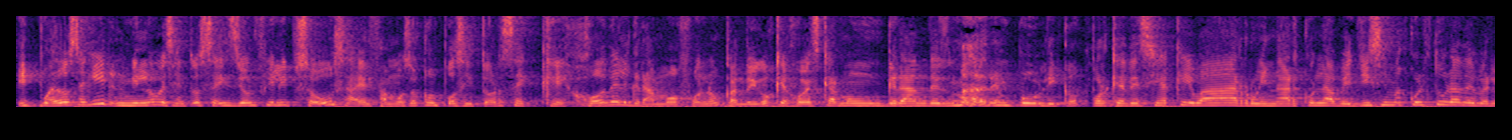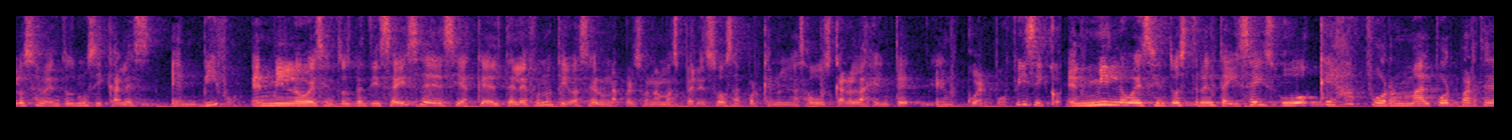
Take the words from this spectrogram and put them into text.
Y puedo seguir. En 1906 John Philip Sousa, el famoso compositor, se quejó del gramófono. Cuando digo quejó es que armó un gran desmadre en público porque decía que iba a arruinar con la bellísima cultura de ver los eventos musicales en vivo. En 1926 se decía que el teléfono te iba a ser una persona más perezosa porque no ibas a buscar a la gente en cuerpo físico. En 1936 hubo queja formal por parte de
